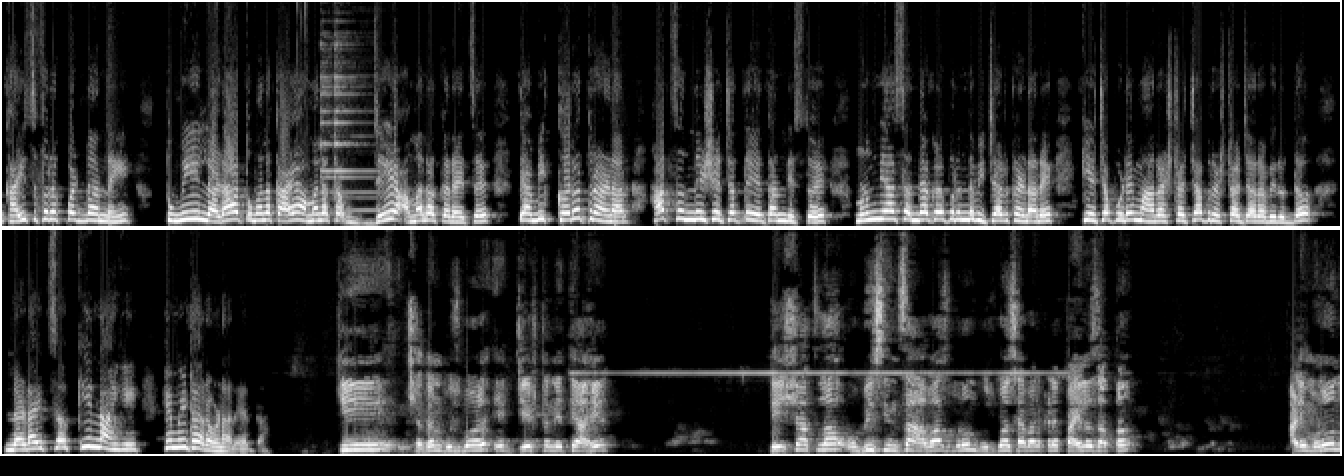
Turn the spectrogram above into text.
काहीच फरक पडणार नाही. तुम्ही लढा तुम्हाला काय आम्हाला का, जे आम्हाला करायचंय ते आम्ही करत राहणार. हाच संदेश याच्यात येताना दिसतोय. म्हणून मी आज संध्याकाळपर्यंत विचार करणार आहे की याच्यापुढे महाराष्ट्राच्या भ्रष्टाचाराविरुद्ध लढायचं की नाही हे मी ठरवणार आहे आता. की छगन भुजबळ एक ज्येष्ठ नेते आहेत. देशातला ओबीसींचा आवाज म्हणून भुजबळ साहेबांकडे पाहिलं जातं. आणि म्हणून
